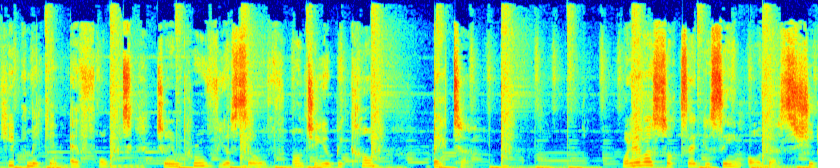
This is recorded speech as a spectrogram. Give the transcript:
Keep making effort to improve yourself until you become better. Whatever success you see in others should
